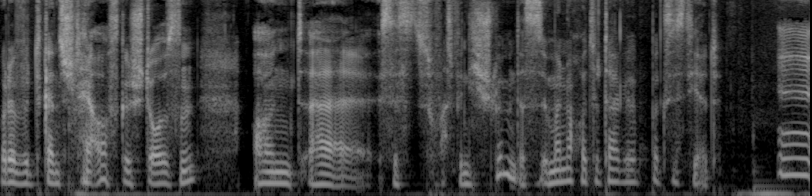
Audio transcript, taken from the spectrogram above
oder wird ganz schnell ausgestoßen. Und äh, es ist sowas, finde ich schlimm, dass es immer noch heutzutage existiert. Mm,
